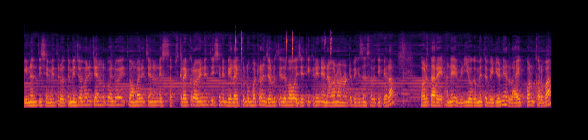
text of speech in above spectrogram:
વિનંતી છે. મિત્રો, તમે જો અમારી ચેનલ પર હોય તો અમારી ચેનલને સબસ્ક્રાઈબ કરવા વિનંતી છે અને બે લાઇકનનું બટન જરૂરથી દબાવો, જેથી કરીને નવા નવા નોટિફિકેશન સૌથી પહેલાં પડતા રહે અને વીડિયો ગમે તો વિડીયોને લાઇક પણ કરવા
